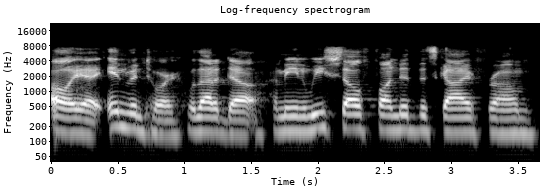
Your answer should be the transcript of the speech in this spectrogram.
Oh yeah, inventory without a doubt. I mean, we self-funded this guy from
